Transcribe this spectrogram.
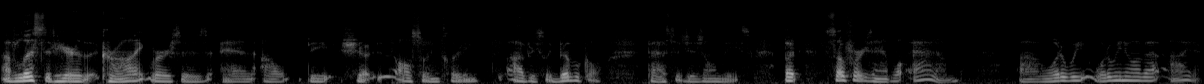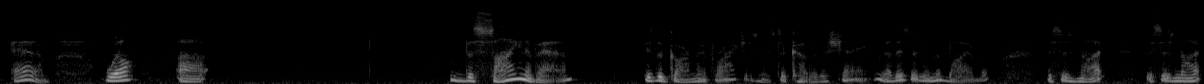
I've listed here the Quranic verses, and I'll be also including obviously biblical passages on these. But so, for example, Adam. Uh, what do we what do we know about Adam? Well, uh, the sign of Adam is the garment of righteousness to cover the shame. Now, this is in the Bible. This is not this is not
